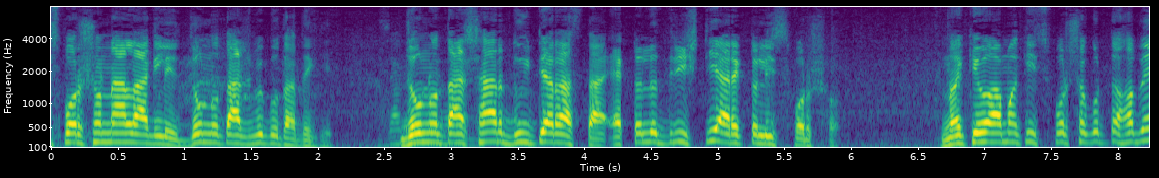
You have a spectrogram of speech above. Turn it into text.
স্পর্শ না লাগলে যৌনতা আসবে কোথা থেকে? যৌনতা আসার দুইটা রাস্তা একটা হলো দৃষ্টি আর একটা হলো স্পর্শ। নয় কেউ আমাকে স্পর্শ করতে হবে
